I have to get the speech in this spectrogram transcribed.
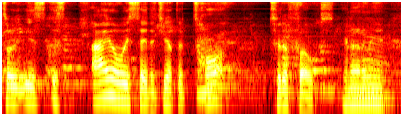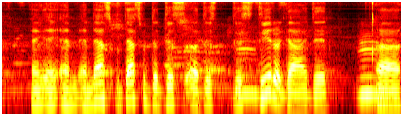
so it's, it's I always say that you have to talk to the folks. You know what I mean? And, and, and that's that's what the, this uh, this this theater guy did Mm. Uh,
